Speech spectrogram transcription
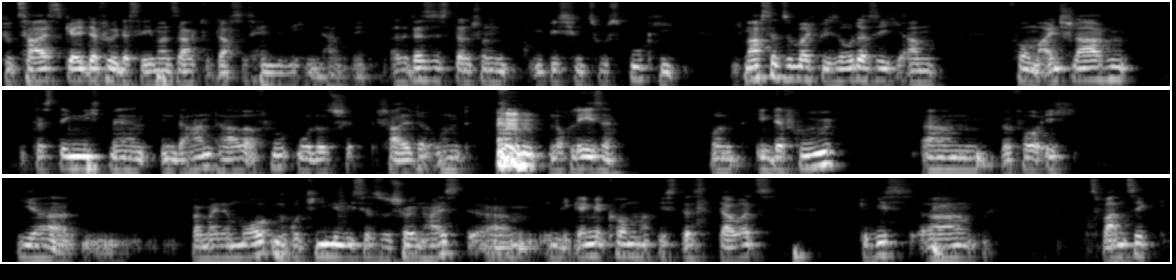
Du zahlst Geld dafür, dass jemand sagt, du darfst das Handy nicht in die Hand nehmen. Also das ist dann schon ein bisschen zu spooky. Ich mache es ja zum Beispiel so, dass ich am vorm Einschlafen das Ding nicht mehr in der Hand habe, auf Flugmodus schalte und noch lese. Und in der Früh, ähm, bevor ich hier bei meiner Morgenroutine, wie es ja so schön heißt, ähm, in die Gänge komme, ist das, dauert es gewiss ähm, 20,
